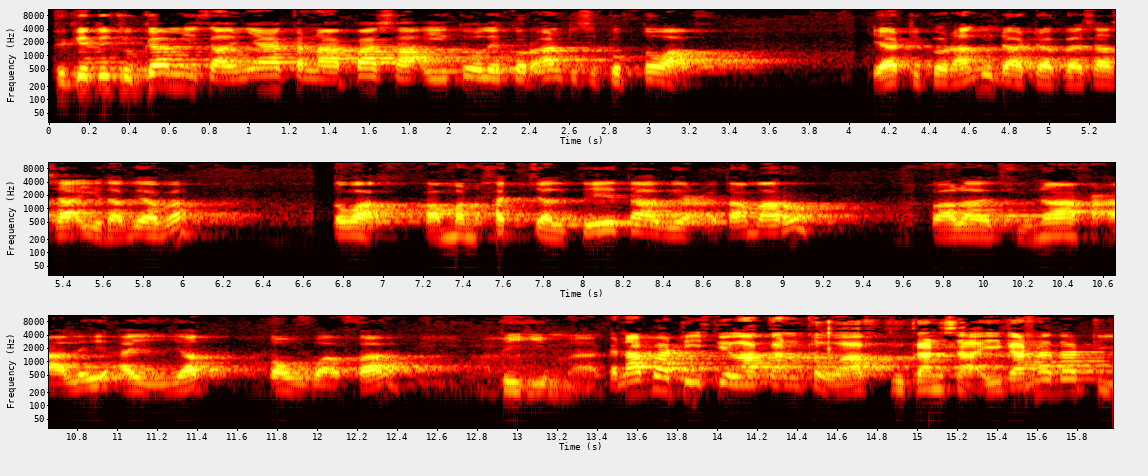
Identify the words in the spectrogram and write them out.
Begitu juga misalnya kenapa sa'i itu oleh Quran disebut tawaf. Ya di Quran itu tidak ada bahasa sa'i, tapi apa? Tawaf. Faman hajjal beta wi'tamaro fala junah ali ayyat tawafa bihima. Kenapa diistilahkan tawaf bukan sa'i? Karena tadi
